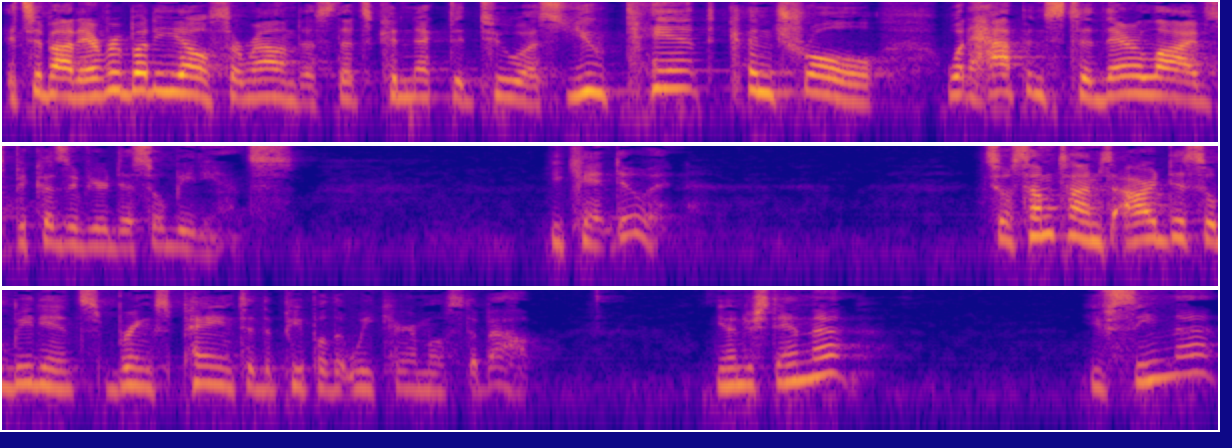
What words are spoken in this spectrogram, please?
It's about everybody else around us that's connected to us. You can't control what happens to their lives because of your disobedience. You can't do it. So sometimes our disobedience brings pain to the people that we care most about. You understand that? You've seen that?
